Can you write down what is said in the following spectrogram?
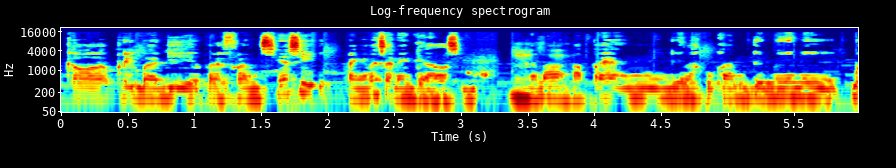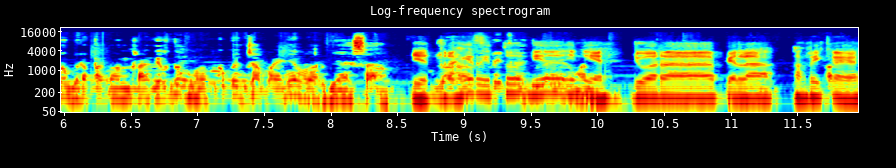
kalau pribadi preferensinya sih pengennya Senegal sih Hmm. karena apa yang dilakukan tim ini beberapa tahun terakhir tuh menurutku pencapaiannya luar biasa Ya Juara terakhir Afrika itu dia ini ya juara Piala Afrika ya.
